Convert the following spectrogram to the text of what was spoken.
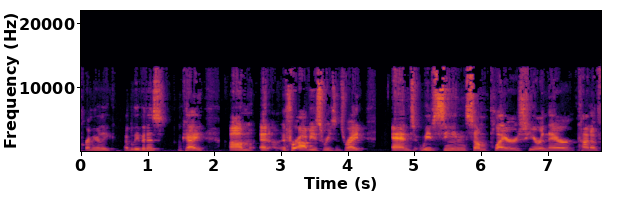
Premier League, I believe it is. Okay, um, and for obvious reasons, right? And we've seen some players here and there kind of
